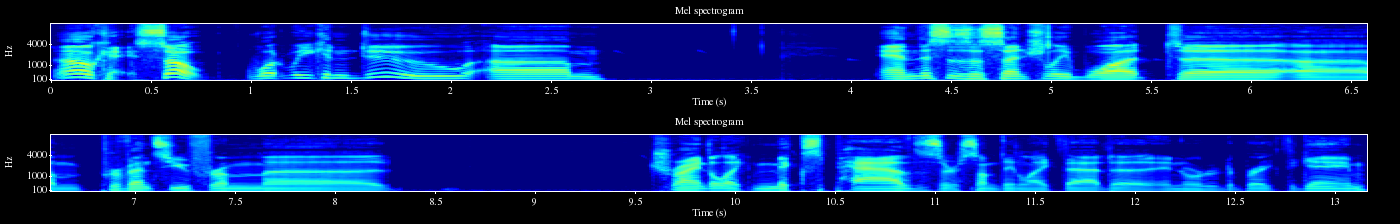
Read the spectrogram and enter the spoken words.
Okay, so what we can do, um, and this is essentially what uh, um, prevents you from uh, trying to like mix paths or something like that uh, in order to break the game.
